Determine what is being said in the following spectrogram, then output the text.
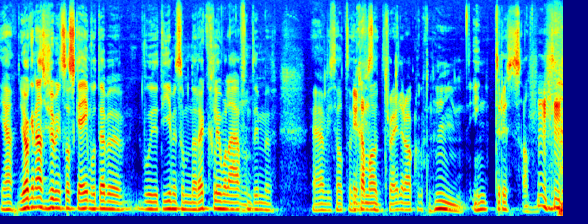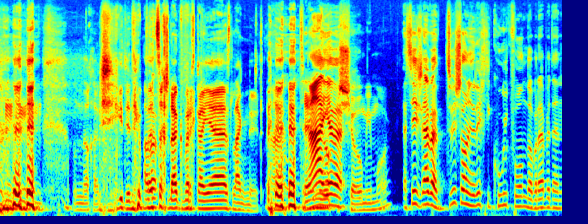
Ja, ja genau, es ist übrigens das Game, wo, du eben, wo die mit so einem Röckchen rumlaufen Mhm. und immer. Ja, wie halt so Ich habe mal den. Trailer angeschaut. Hm, interessant. und nachher ist irgendwie dann plötzlich schnell gemerkt, ja, es längt nicht. Ah. Nein, eben. show me more. Es ist eben, zwischendurch habe ich richtig cool gefunden, aber eben dann.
